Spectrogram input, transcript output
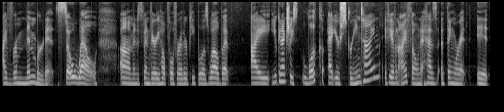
I've remembered it so well. Um, and it's been very helpful for other people as well. But I, you can actually look at your screen time. If you have an iPhone, it has a thing where it, it,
